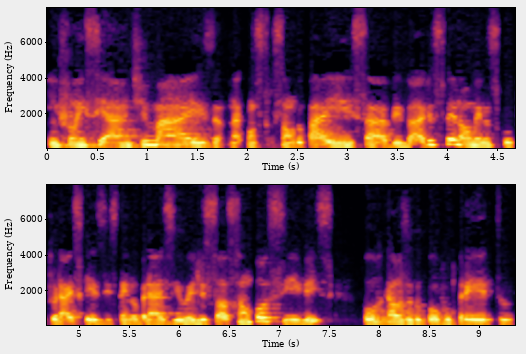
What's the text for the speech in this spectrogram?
influenciar demais na construção do país sabe? Vários fenômenos culturais que existem no Brasil eles só são possíveis por causa do povo preto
